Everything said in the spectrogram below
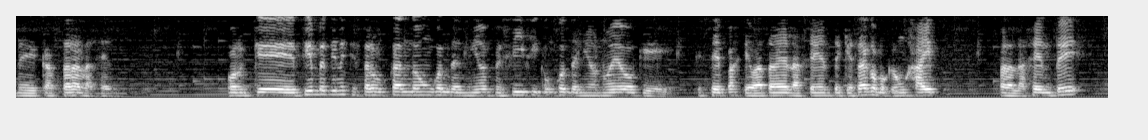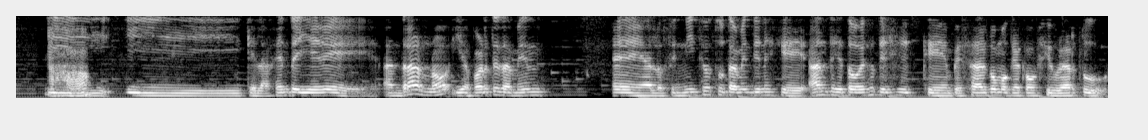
de captar a la gente. Porque siempre tienes que estar buscando un contenido específico, un contenido nuevo que, sepas que va a traer a la gente, que sea como que un hype para la gente y, que la gente llegue a entrar, ¿no? Y aparte también eh, a los inicios tú también tienes que, antes de todo eso, tienes que empezar como que a configurar tu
